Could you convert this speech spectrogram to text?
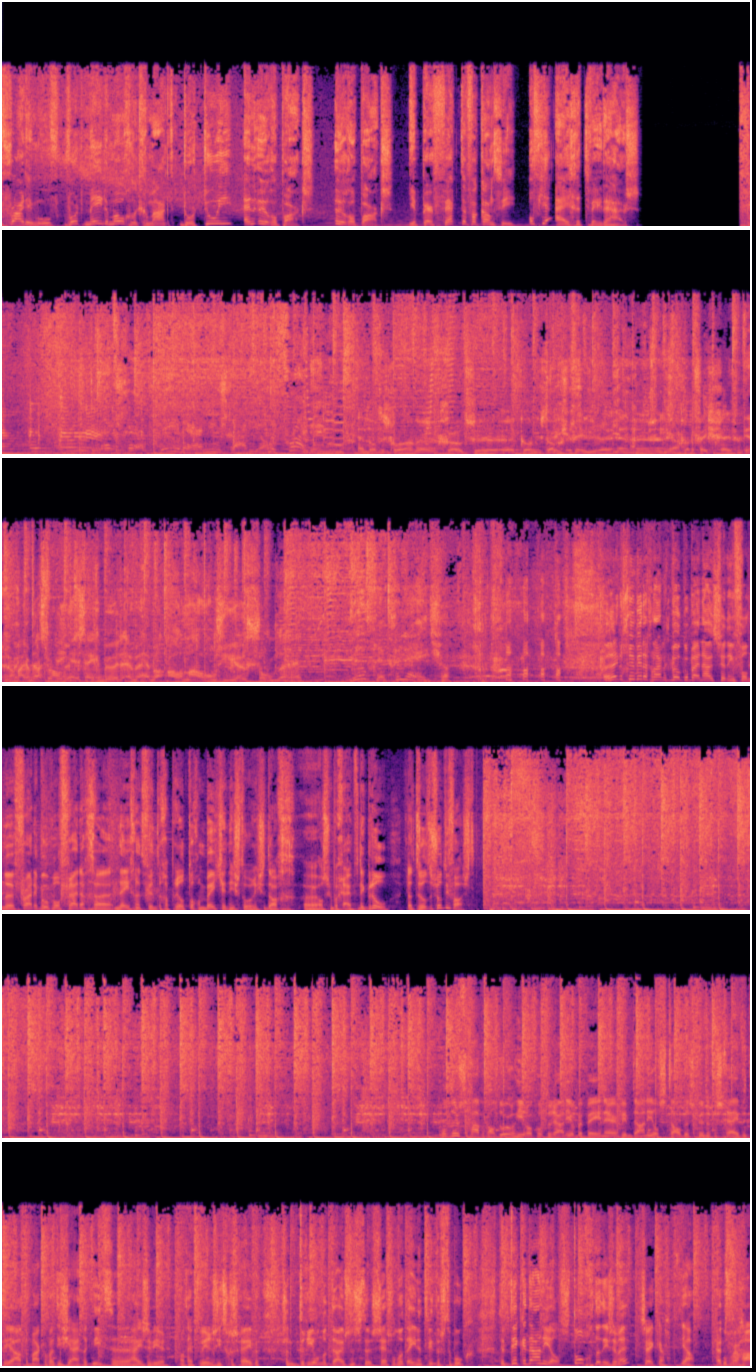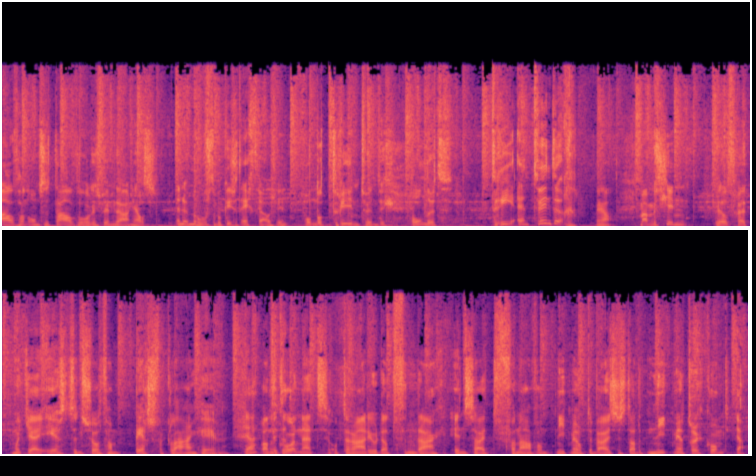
De Friday Move wordt mede mogelijk gemaakt door TUI en Europarks. Europarks, je perfecte vakantie of je eigen tweede huis. BNR Nieuwsradio. The Friday Move. En dat is gewoon een uh, grootse uh, Koningsdag vieren en uh, ja, gewoon een feestje geven. Ja, maar dat soort dingen zijn gebeurd en we hebben allemaal onze jeugdzonde, hè? Wilfred Genee. Ja. een hele goede middag en hartelijk welkom bij een uitzending van de Friday Move op vrijdag uh, 29 april. Toch een beetje een historische dag, uh, als u begrijpt wat ik bedoel. Dat zult, zult u vast. Ondertussen gaan we gewoon door, hier ook op de radio bij BNR. Wim Daniels, taaldeskundige, schrijven, theatermaker. Wat is hij eigenlijk niet? Uh, hij is er weer, want hij heeft weer eens iets geschreven. Zijn 300.000ste, 621ste boek. De dikke Daniels, toch? Dat is hem, hè? Zeker. Ja. Het Hoeveel... verhaal van onze taal volgens Wim Daniels. En uh, hoeveelste boek is het echt trouwens, Wim? 123. 123. Ja, maar misschien Wilfred, moet jij eerst een soort van persverklaring geven. Ja? Want ik hoor net op de radio dat vandaag Insight vanavond niet meer op de buis is. Dat het niet meer terugkomt. Ja.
